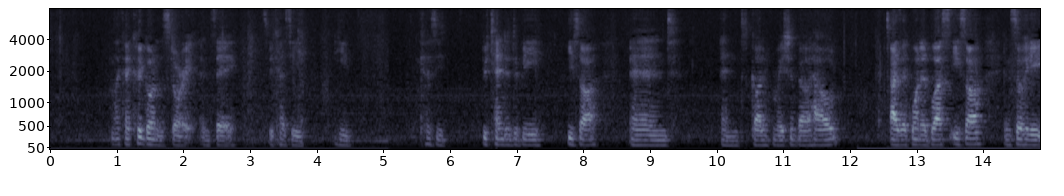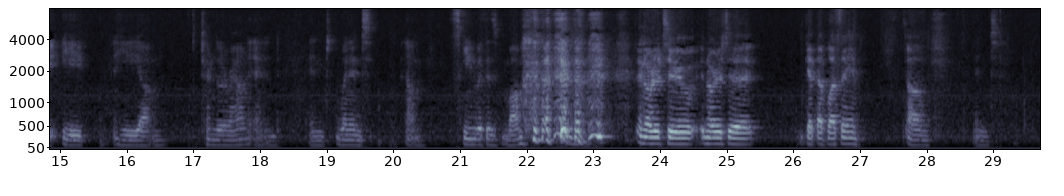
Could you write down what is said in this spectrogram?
like, I could go into the story and say it's because he, he, because he pretended to be Esau, and and got information about how Isaac wanted to bless Esau, and so he he he um, turned it around and and went and um, schemed with his mom in order to in order to get that blessing and um, and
